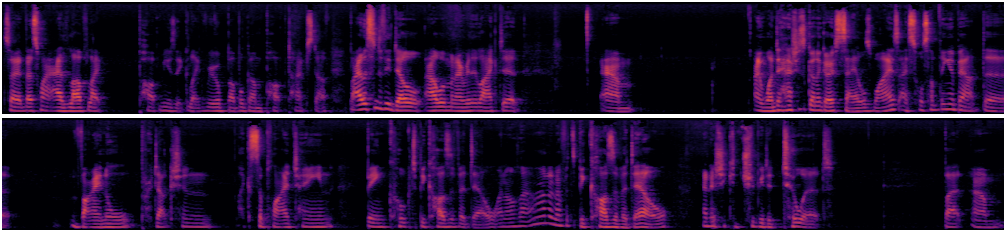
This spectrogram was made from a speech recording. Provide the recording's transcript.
So that's why I love like pop music, like real bubblegum pop type stuff. But I listened to the Adele album and I really liked it. Um, I wonder how she's going to go sales wise. I saw something about the vinyl production, like supply chain being cooked because of Adele. And I was like, I don't know if it's because of Adele. I know she contributed to it. But um,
